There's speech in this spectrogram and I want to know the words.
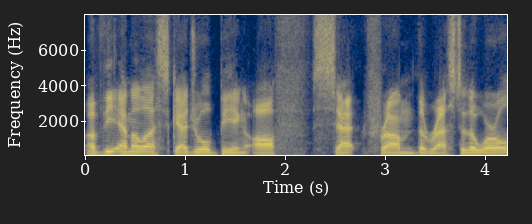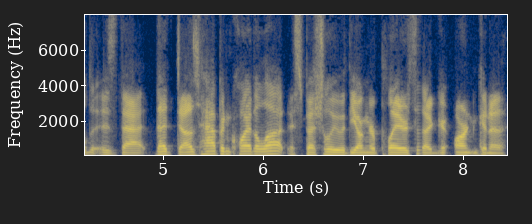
of the MLS schedule being offset from the rest of the world is that that does happen quite a lot, especially with younger players that aren't going to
